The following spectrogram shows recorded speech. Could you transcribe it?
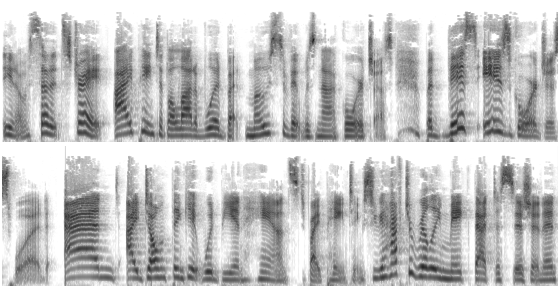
you know, set it straight. I painted a lot of wood, but most of it was not gorgeous. But this is gorgeous wood. And I don't think it would be enhanced by painting. So you have to really make that decision. And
